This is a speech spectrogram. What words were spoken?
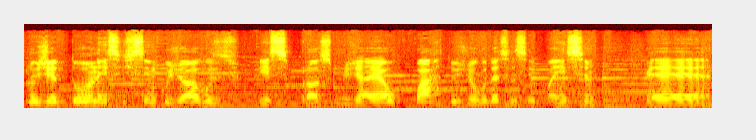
projetou nesses cinco jogos. Esse próximo já é o quarto jogo dessa sequência. É,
